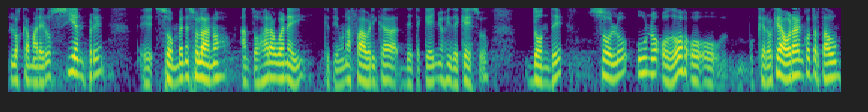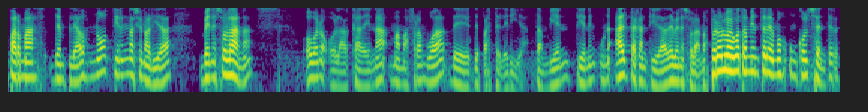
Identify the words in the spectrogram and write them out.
los camareros siempre eh, son venezolanos, Antojo Araguaney, que tiene una fábrica de pequeños y de quesos, donde solo uno o dos, o, creo que ahora han contratado un par más de empleados, no tienen nacionalidad venezolana, o bueno, o la cadena Mamá Frambois de, pastelería. También tienen una alta cantidad de venezolanos. Pero luego también tenemos un call center,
